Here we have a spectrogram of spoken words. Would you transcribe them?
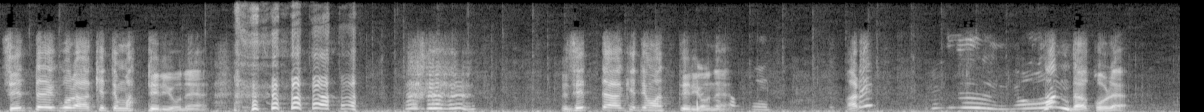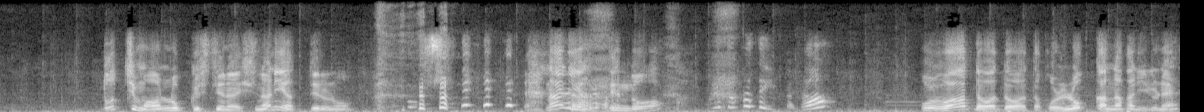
絶対これ開けて待ってるよね。絶対開けて待ってるよね。あれ？なんだ？これ。どっちもアンロックしてないし、何やってるの？何やってんの？どこでいいかな？俺、わかったわかったわかった。これロッカーの中にいるね。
